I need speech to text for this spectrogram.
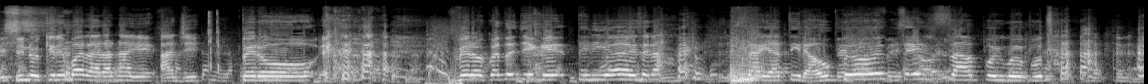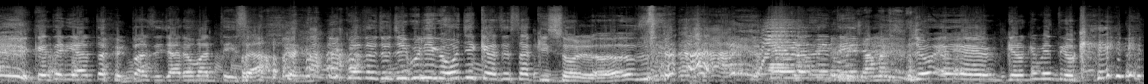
y no quiero embalar a nadie, Angie, pero pero cuando llegué tenía ese se había tirado un pedo del sapo y puta que tenía todo el pasillo aromantizado y cuando yo llego y le digo oye ¿qué haces aquí solo? Yo eh, eh, creo que me tengo que ir.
